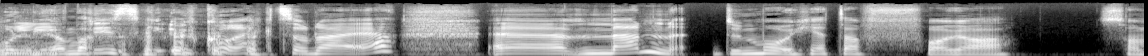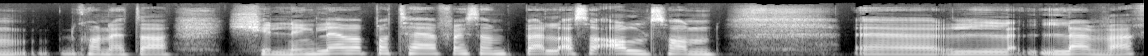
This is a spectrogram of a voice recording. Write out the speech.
politisk igjen, ukorrekt som det er. Eh, Men du må jo ikke hete foie som Du kan hete kyllingleverpaté, for eksempel. Altså all sånn eh, lever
